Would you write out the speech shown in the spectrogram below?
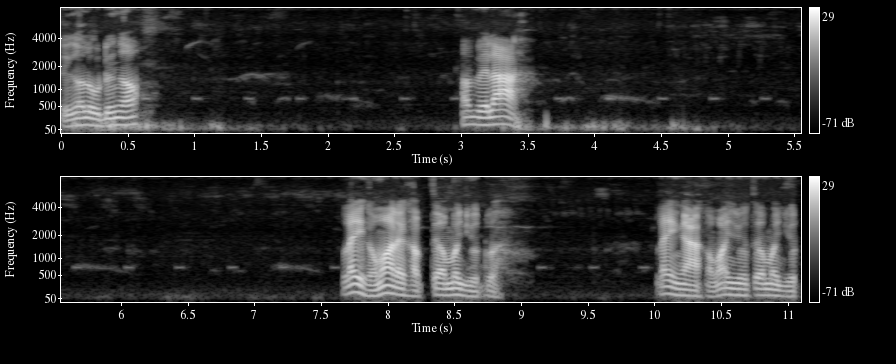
ดึงเอาลูกดึงเอาทำเวลา ไล่เขามาเลยครับ แต่มาหยุดว่ะไล่งาเขามาอยู่แต่มาหยุด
